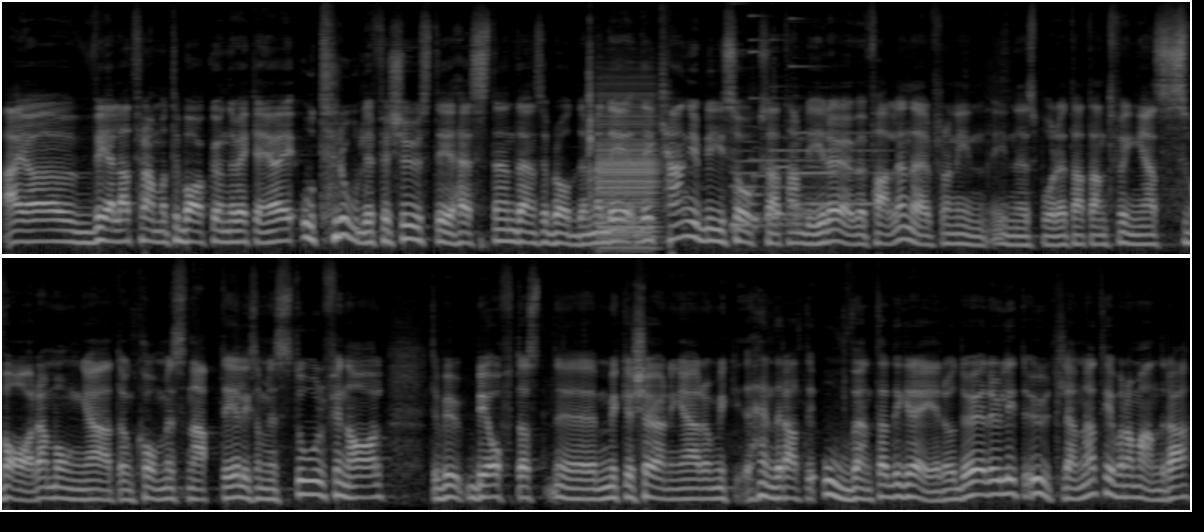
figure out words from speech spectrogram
Ja, jag har velat fram och tillbaka under veckan. Jag är otroligt förtjust i hästen Dancer Brodde, men det, det, kan ju bli så också att han blir överfallen där från in, innerspåret. Att han tvingas svara många, att de kommer snabbt. Det är liksom en stor final. Det blir, blir oftast eh, mycket körningar och mycket, händer alltid oväntade grejer. Och då är du lite utlämnad till vad de andra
